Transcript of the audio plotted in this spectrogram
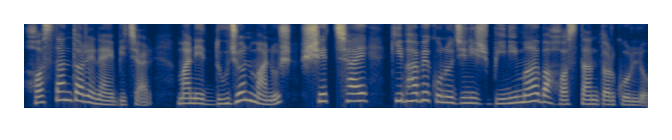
হস্তান্তরে ন্যায় বিচার মানে দুজন মানুষ স্বেচ্ছায় কীভাবে কোনো জিনিস বিনিময় বা হস্তান্তর করল।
